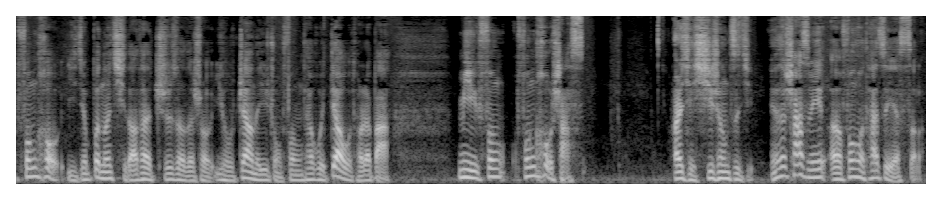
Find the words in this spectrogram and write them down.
蜂后已经不能起到她的职责的时候，有这样的一种蜂，他会掉过头来把蜜蜂蜂后杀死，而且牺牲自己，因为他杀死蜜呃蜂后，他自己也死了。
